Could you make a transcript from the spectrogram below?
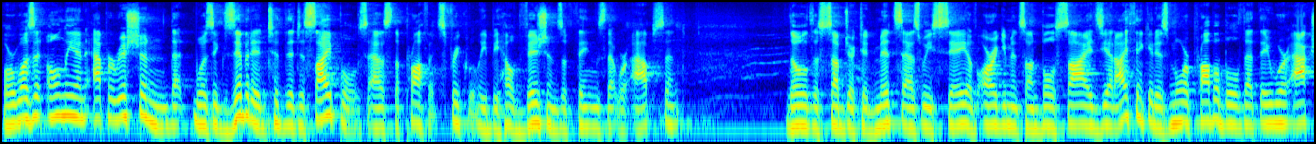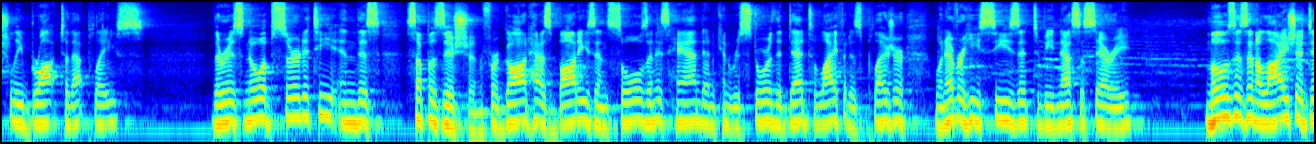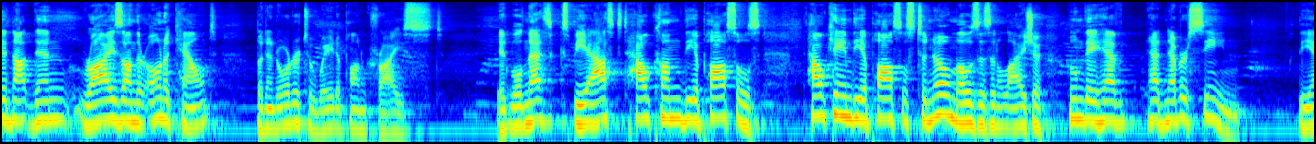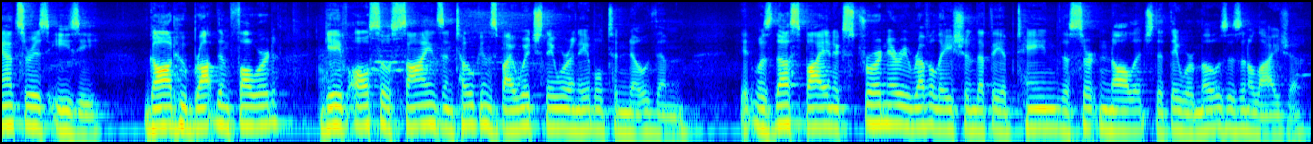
Or was it only an apparition that was exhibited to the disciples, as the prophets frequently beheld visions of things that were absent? Though the subject admits, as we say, of arguments on both sides, yet I think it is more probable that they were actually brought to that place there is no absurdity in this supposition, for God has bodies and souls in his hand and can restore the dead to life at his pleasure whenever he sees it to be necessary. Moses and Elijah did not then rise on their own account, but in order to wait upon Christ. It will next be asked, how come the apostles, how came the apostles to know Moses and Elijah, whom they have, had never seen? The answer is easy. God, who brought them forward, gave also signs and tokens by which they were enabled to know them. It was thus by an extraordinary revelation that they obtained the certain knowledge that they were Moses and Elijah.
